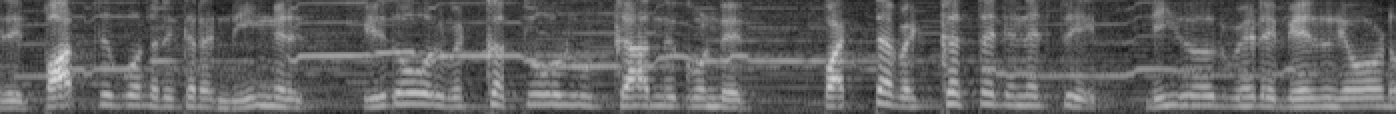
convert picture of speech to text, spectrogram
இதை பார்த்து கொண்டிருக்கிற நீங்கள் ஏதோ ஒரு வெட்கத்தோடு உட்கார்ந்து கொண்டு பட்ட வெட்கத்தை நினைத்து நீங்கள் ஒரு வேலை வேதனையோடு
